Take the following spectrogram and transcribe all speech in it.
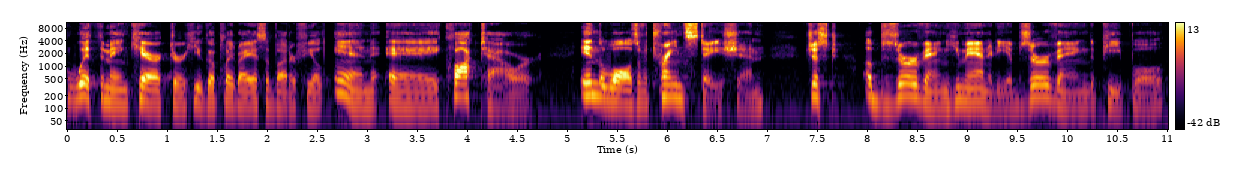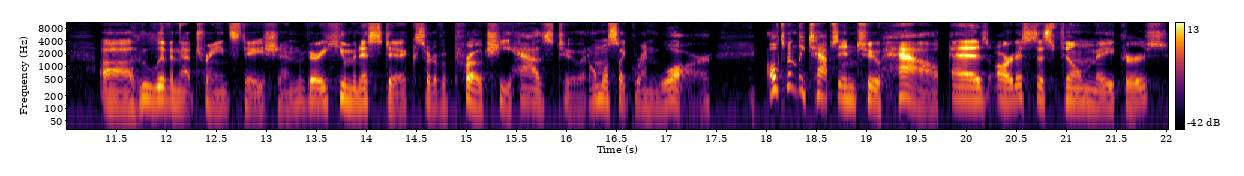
with the main character, Hugo, played by Asa Butterfield, in a clock tower in the walls of a train station, just observing humanity, observing the people uh, who live in that train station. Very humanistic sort of approach he has to it, almost like Renoir. Ultimately taps into how, as artists, as filmmakers,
